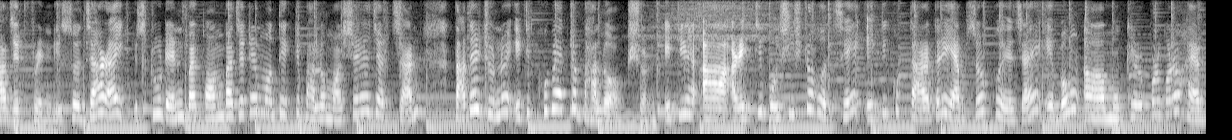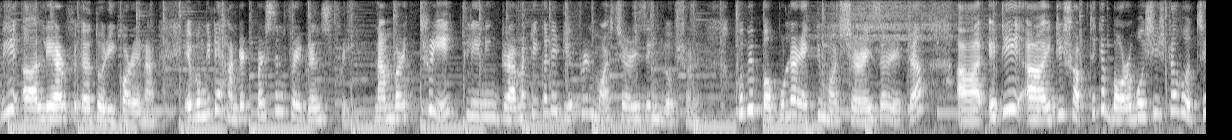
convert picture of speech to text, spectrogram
বাজেট ফ্রেন্ডলি সো যারা স্টুডেন্ট বা কম বাজেটের মধ্যে একটি ভালো ময়শ্চারাইজার চান, তাদের জন্য এটি খুবই একটা ভালো অপশন এটি আরেকটি বৈশিষ্ট্য হচ্ছে, এটি খুব তাড়াতাড়ি অ্যাবজর্ব হয়ে যায় এবং মুখের উপর কোনো হ্যাভি লেয়ার তৈরি করে না এবং এটি hundred percent fragrance free number three Clinique dramatically different moisturising lotion খুবই পপুলার একটি ময়শ্চারাইজার এটা। এটি এটি সব থেকে বড় বৈশিষ্ট্য হচ্ছে,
